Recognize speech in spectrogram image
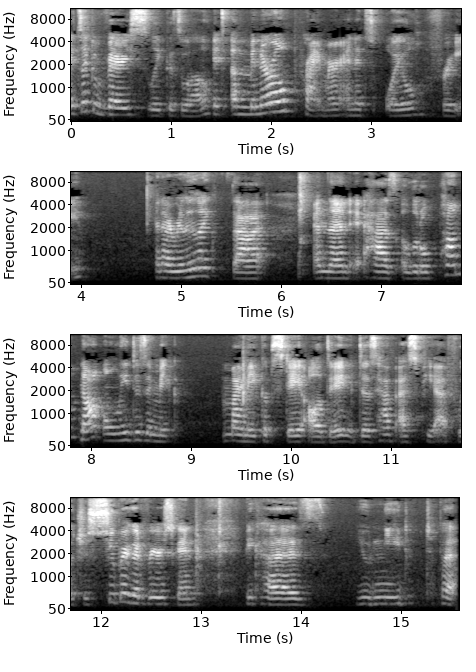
it's like very sleek as well. It's a mineral primer and it's oil free. And I really like that. And then it has a little pump. Not only does it make my makeup stay all day, it does have SPF, which is super good for your skin because you need to put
